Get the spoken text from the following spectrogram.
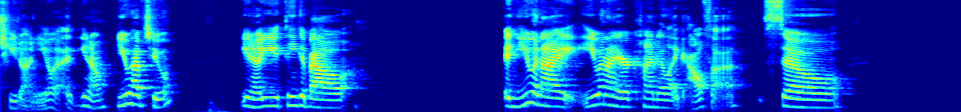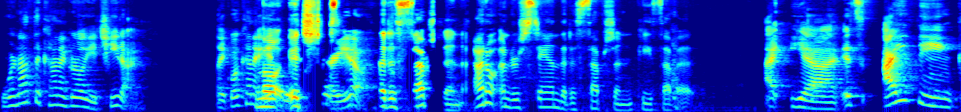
cheat on you, uh, you know, you have too. You know, you think about, and you and I, you and I are kind of like alpha, so we're not the kind of girl you cheat on. Like, what kind of no, it's are you? The deception. I don't understand the deception piece of it. I yeah, it's. I think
